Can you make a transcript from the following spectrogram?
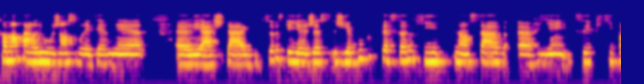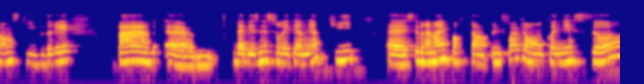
comment parler aux gens sur l'Internet, les hashtags, tout ça, parce qu'il y, y, a beaucoup de personnes qui n'en savent rien, puis qui pensent qu'ils voudraient faire de la business sur l'Internet, puis euh, c'est vraiment important. Une fois qu'on connaît ça,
